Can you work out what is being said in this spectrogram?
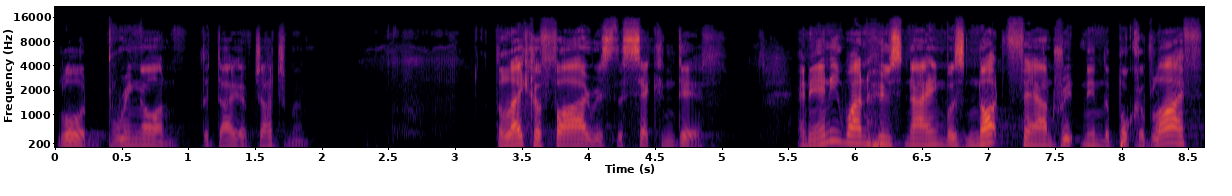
Lord, bring on the day of judgment. The lake of fire is the second death. And anyone whose name was not found written in the book of life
